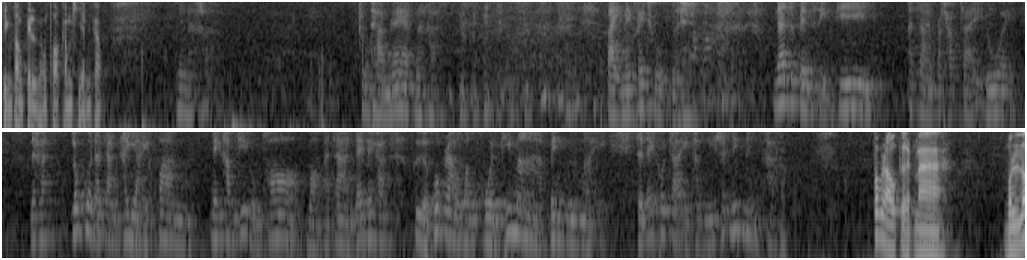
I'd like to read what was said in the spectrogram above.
จึงต้องเป็นหลวงพ่อคำเขียนครับ นี่นะคะคำถามแรกนะคะ ไปไม่ค่อยถูกเลย น่าจะเป็นสิ่งที่อาจารย์ประทับใจด้วยนะคะรบกวนอาจารย์ขยายความในคำที่หลวงพ่อบอกอาจารย์ได้ไหมคะเผื่อพวกเราบางคนที่มาเป็นมือใหม่ จะได้เข้าใจคำนี้สักนิดหนึ่งค่ะพวกเราเกิดมาบนโล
